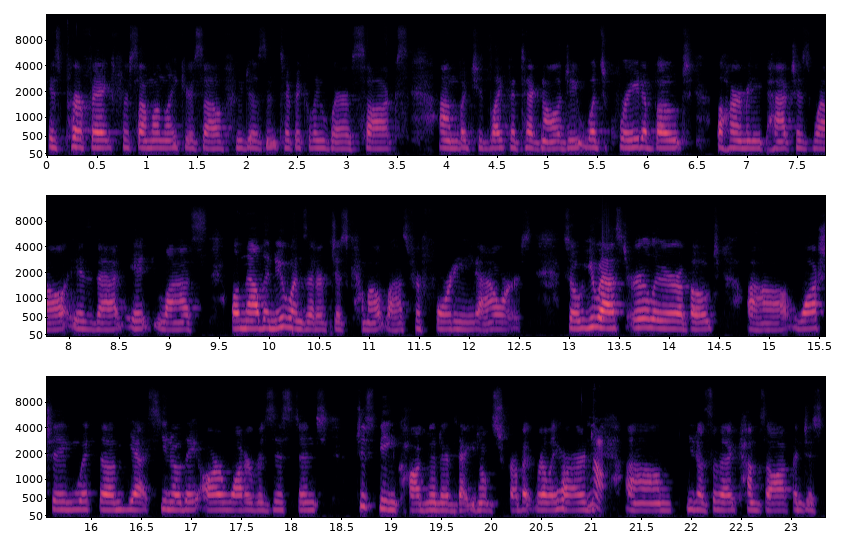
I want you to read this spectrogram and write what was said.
is perfect for someone like yourself who doesn't typically wear socks, um, but you'd like the technology. What's great about the Harmony patch as well is that it lasts, well, now the new ones that have just come out last for 48 hours. So you asked earlier about uh, washing with them. Yes, you know, they are water resistant just being cognitive that you don't scrub it really hard, no. um, you know, so that it comes off and just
